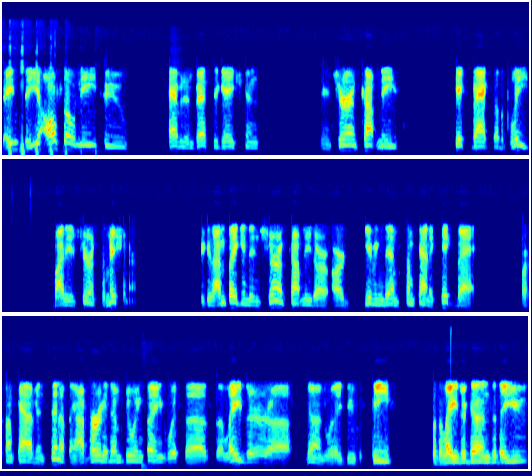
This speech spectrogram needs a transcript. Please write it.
They they also need to have an investigation. The insurance companies kick back to the police by the insurance commissioner because I'm thinking the insurance companies are are giving them some kind of kickback or some kind of incentive thing. I've heard of them doing things with uh, the laser uh, guns where they do the speed with the laser guns that they use,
